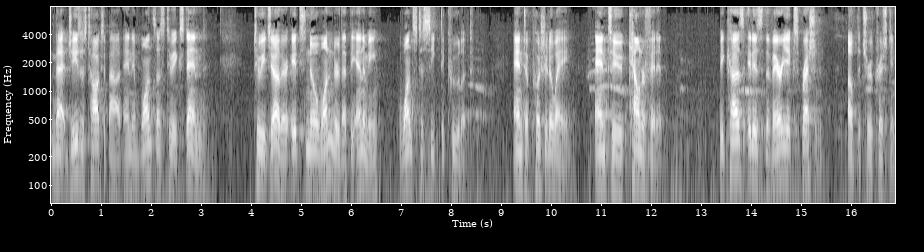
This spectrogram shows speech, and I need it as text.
that Jesus talks about and it wants us to extend to each other, it's no wonder that the enemy wants to seek to cool it and to push it away and to counterfeit it because it is the very expression of the true Christian.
